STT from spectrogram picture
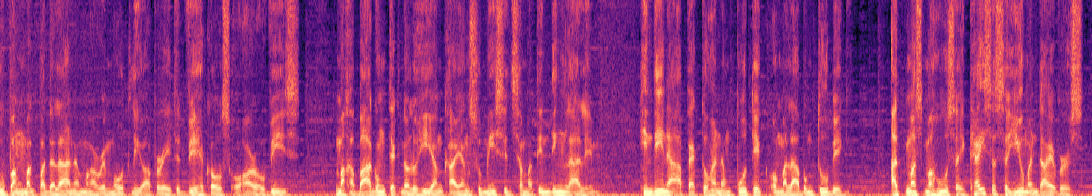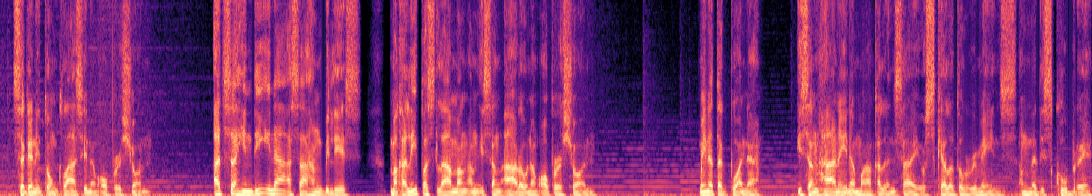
upang magpadala ng mga remotely operated vehicles o ROVs, makabagong teknolohiyang kayang sumisid sa matinding lalim, hindi naapektuhan ng putik o malabong tubig, at mas mahusay kaysa sa human divers sa ganitong klase ng operasyon. At sa hindi inaasahang bilis, makalipas lamang ang isang araw ng operasyon, may natagpuan na isang hanay ng mga kalansay o skeletal remains ang nadiskubre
